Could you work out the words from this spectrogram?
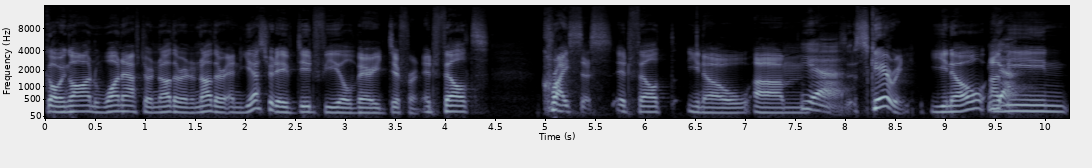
going on, one after another and another. And yesterday did feel very different. It felt crisis. It felt, you know, um, Yeah. scary. You know, I Yeah. mean,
